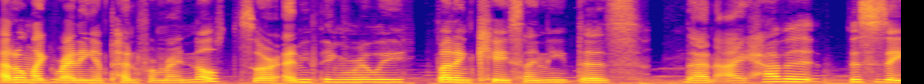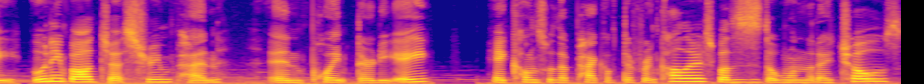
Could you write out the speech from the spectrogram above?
I don't like writing a pen for my notes or anything really. But in case I need this, then I have it. This is a Uniball Jetstream pen in 0.38. It comes with a pack of different colors, but this is the one that I chose.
